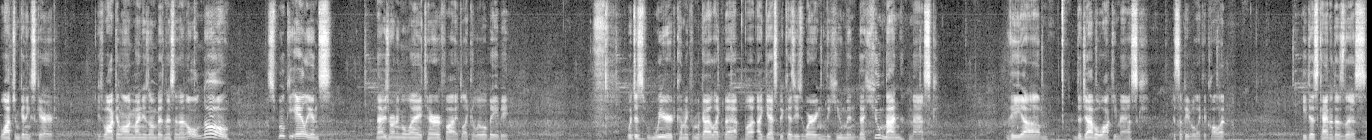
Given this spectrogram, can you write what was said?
watch him getting scared. He's walking along, minding his own business, and then, oh no! Spooky aliens. Now he's running away, terrified, like a little baby. Which is weird coming from a guy like that, but I guess because he's wearing the human the human mask. The um the Jabberwocky mask, as some people like to call it. He just kinda does this.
